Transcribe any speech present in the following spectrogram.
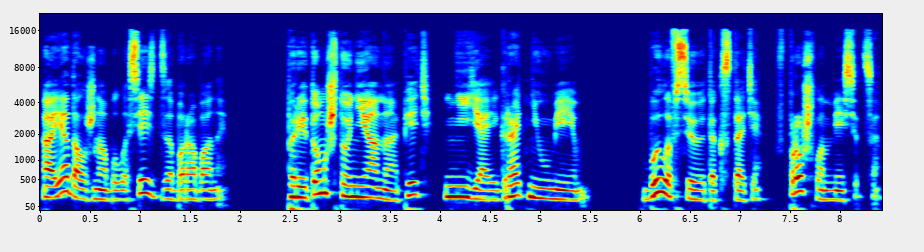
а я должна была сесть за барабаны. При том, что ни она петь, ни я играть не умеем. Было все это, кстати, в прошлом месяце.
